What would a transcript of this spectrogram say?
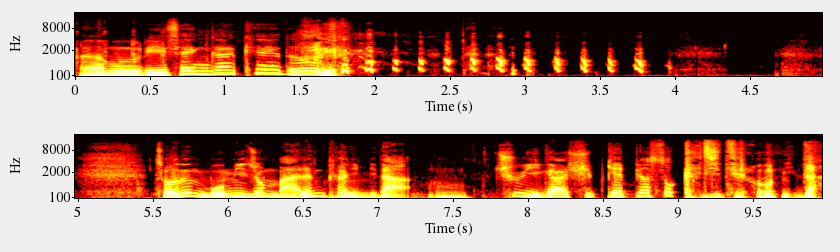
아무리 생각해도 저는 몸이 좀 마른 편입니다. 음, 추위가 쉽게 뼛속까지 들어옵니다.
